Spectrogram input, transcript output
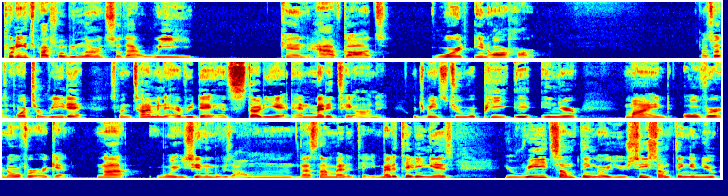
putting into practice what we learn, so that we can have God's word in our heart. That's why it's important to read it, spend time in it every day, and study it and meditate on it, which means to repeat it in your mind over and over again. Not what you see in the movies. Um, that's not meditating. Meditating is you read something or you see something and you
